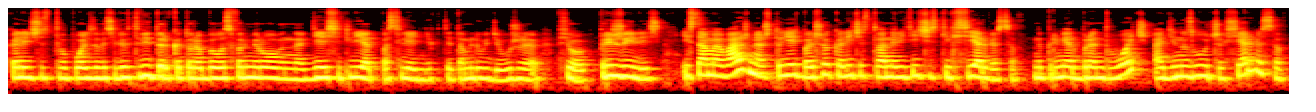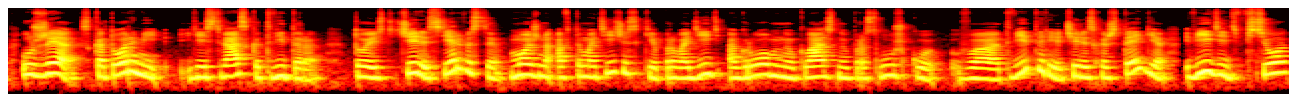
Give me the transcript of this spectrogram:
количество пользователей в Twitter, которое было сформировано 10 лет последних, где там люди уже все прижились. И самое важное, что есть большое количество аналитических сервисов. Например, BrandWatch — один из лучших сервисов, уже с которыми есть связка Твиттера. То есть через сервисы можно автоматически проводить огромную классную прослушку в Твиттере через хэштеги, видеть все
